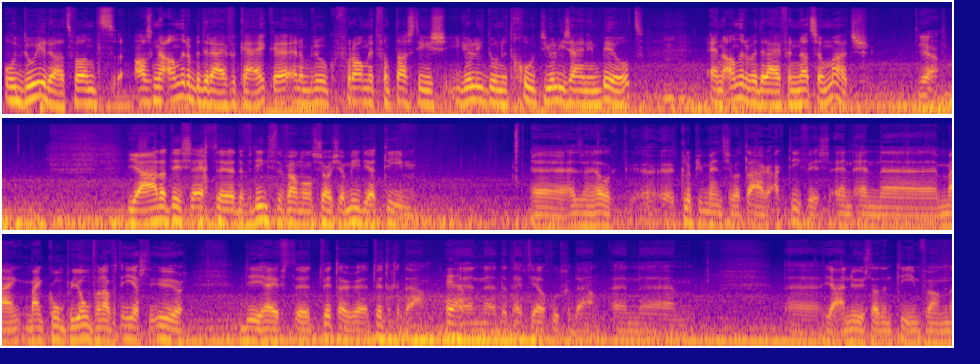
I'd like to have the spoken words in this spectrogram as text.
hoe doe je dat? Want als ik naar andere bedrijven kijk, hè, en dan bedoel ik vooral met fantastisch, jullie doen het goed, jullie zijn in beeld. En andere bedrijven not so much. Ja. Ja, dat is echt eh, de verdienste van ons social media team. Eh, het is een heel eh, clubje mensen wat daar actief is. En, en mijn, mijn compagnon vanaf het eerste uur, die heeft Twitter, Twitter gedaan. Ja. En dat heeft hij heel goed gedaan. En ehm, eh, ja, nu is dat een team van,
